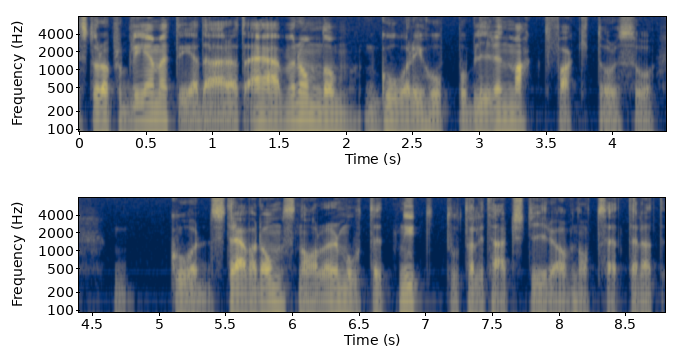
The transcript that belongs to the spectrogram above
stora problemet är där att även om de går ihop och blir en maktfaktor så går, strävar de snarare mot ett nytt totalitärt styre av något sätt eller att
